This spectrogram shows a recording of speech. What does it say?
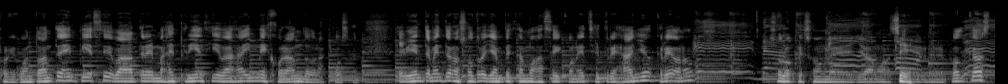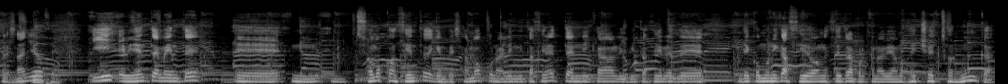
Porque cuanto antes empiece, vas a tener más experiencia y vas a ir mejorando las cosas. Evidentemente, nosotros ya empezamos hace con este tres años, creo, ¿no? Son los que son, eh, llevamos en el podcast, tres años. Y evidentemente eh, somos conscientes de que empezamos con unas limitaciones técnicas, limitaciones de, comunicación, etcétera, porque no habíamos hecho esto nunca.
